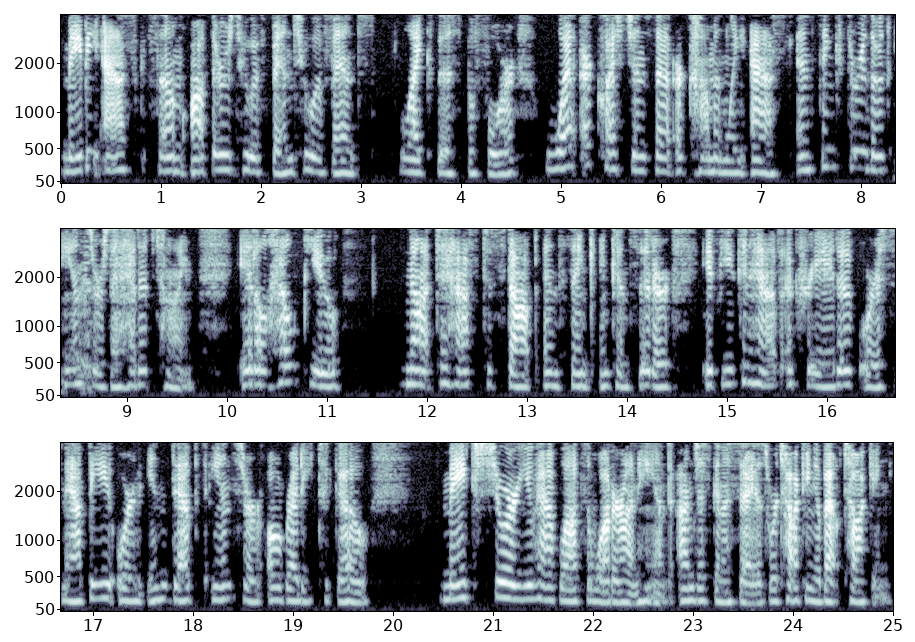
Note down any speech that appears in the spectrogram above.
Maybe ask some authors who have been to events like this before. What are questions that are commonly asked? And think through those answers ahead of time. It'll help you not to have to stop and think and consider if you can have a creative or a snappy or an in depth answer all ready to go make sure you have lots of water on hand. I'm just going to say, as we're talking about talking,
